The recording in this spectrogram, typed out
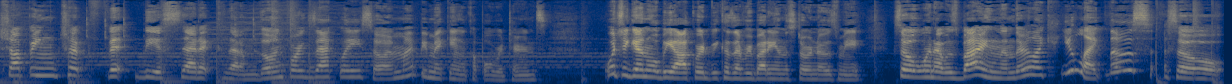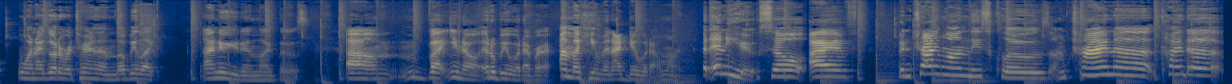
shopping trip fit the aesthetic that I'm going for exactly, so I might be making a couple returns. Which again will be awkward because everybody in the store knows me. So when I was buying them, they're like, You like those? So when I go to return them, they'll be like, I knew you didn't like those. Um, but you know, it'll be whatever. I'm a human, I do what I want. But anywho, so I've been trying on these clothes. I'm trying to kind of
